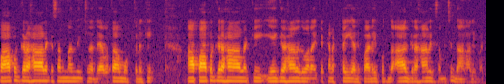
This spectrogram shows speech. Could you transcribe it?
పాపగ్రహాలకు సంబంధించిన దేవతామూర్తులకి ఆ పాపగ్రహాలకి ఏ గ్రహాల ద్వారా అయితే కనెక్ట్ అయ్యి అది పాడైపోతుందో ఆ గ్రహాలకు సంబంధించిన దానాలు ఇవ్వండి.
